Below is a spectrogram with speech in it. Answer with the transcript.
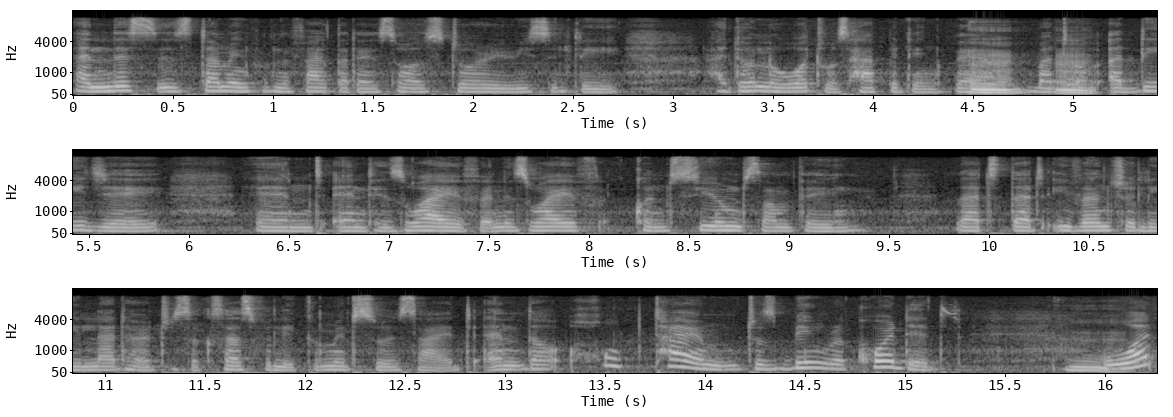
And this is stemming from the fact that I saw a story recently. I don't know what was happening there, Mm, but of a DJ and, and his wife, and his wife consumed something that, that eventually led her to successfully commit suicide. And the whole time it was being recorded. What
